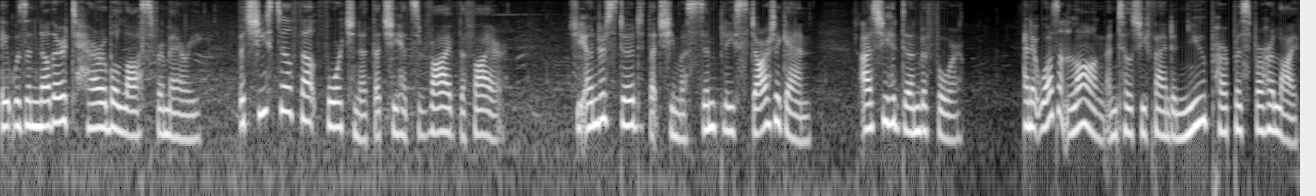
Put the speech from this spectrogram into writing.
It was another terrible loss for Mary, but she still felt fortunate that she had survived the fire. She understood that she must simply start again, as she had done before, and it wasn't long until she found a new purpose for her life.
